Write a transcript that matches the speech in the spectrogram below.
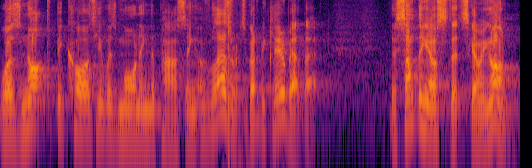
was not because he was mourning the passing of Lazarus. We've got to be clear about that. There's something else that's going on.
